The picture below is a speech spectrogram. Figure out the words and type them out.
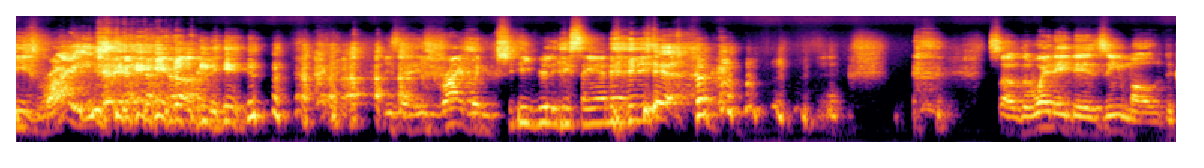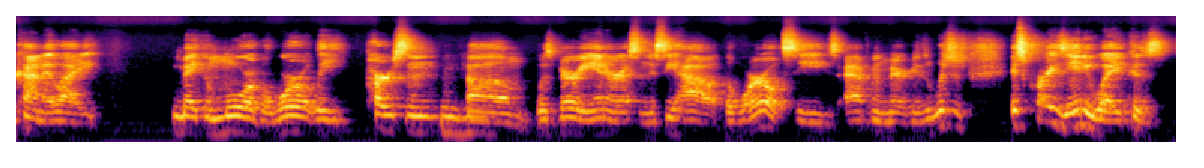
he's right. you know what I mean? He said he's right, but should he really be saying that? yeah. so the way they did Zemo to kind of like make him more of a worldly person Mhm. um, was very interesting to see how the world sees African Americans, which is it's crazy anyway because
